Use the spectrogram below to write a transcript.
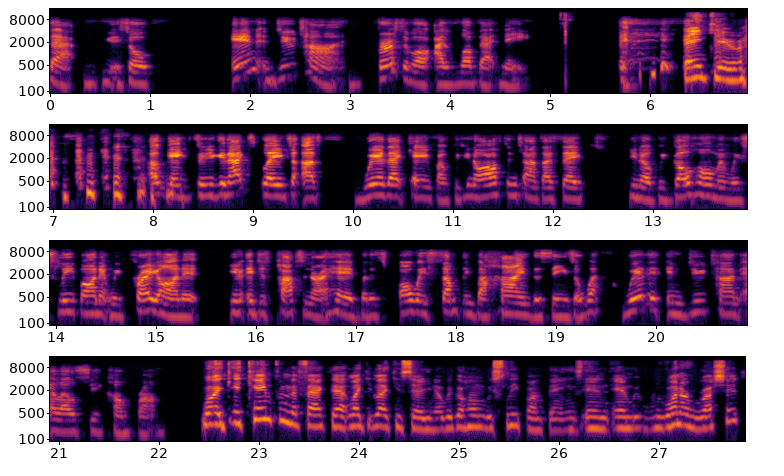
that. So, in due time, first of all, I love that name. Thank you. okay, so you can explain to us where that came from because you know, oftentimes I say, you know, if we go home and we sleep on it and we pray on it, you know, it just pops in our head, but it's always something behind the scenes. So, what, where did In Due Time LLC come from? Well, it, it came from the fact that, like, like you said, you know, we go home, we sleep on things, and and we, we want to rush it,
